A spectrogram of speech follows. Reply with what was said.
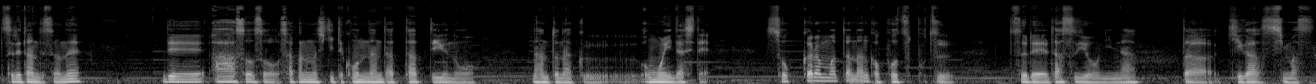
釣れたんですよね。でああそうそう魚の引きってこんなんだったっていうのをなんとなく思い出してそっからまたなんかポツポツ釣れ出すようになった気がします。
